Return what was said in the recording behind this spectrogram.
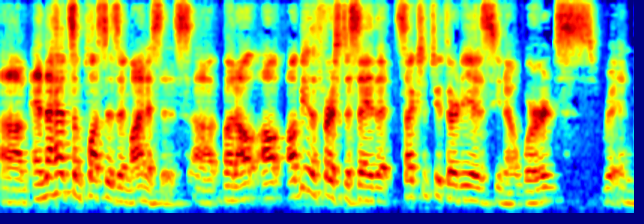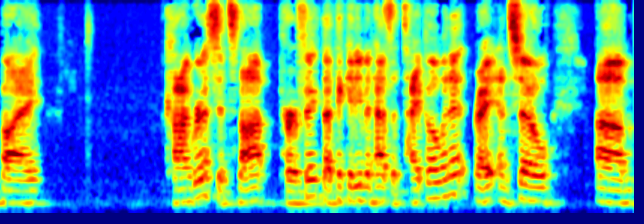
Um, and that had some pluses and minuses. Uh, but I'll, I'll, I'll be the first to say that Section 230 is, you know, words written by Congress. It's not perfect. I think it even has a typo in it, right? And so um,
